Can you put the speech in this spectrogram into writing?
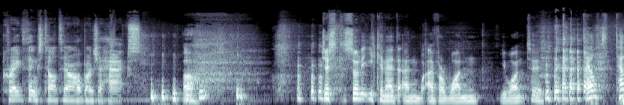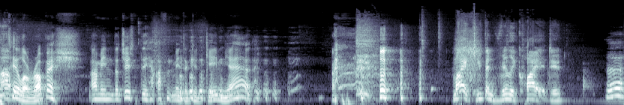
Craig thinks Telltale are a bunch of hacks. just so that you can edit in whatever one you want to. Tell, Telltale are rubbish. I mean, they're just they haven't made a good game yet. Mike, you've been really quiet, dude. Uh,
